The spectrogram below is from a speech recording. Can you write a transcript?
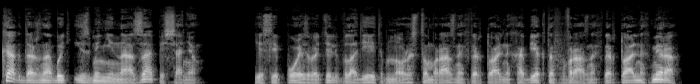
Как должна быть изменена запись о нем? Если пользователь владеет множеством разных виртуальных объектов в разных виртуальных мирах,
